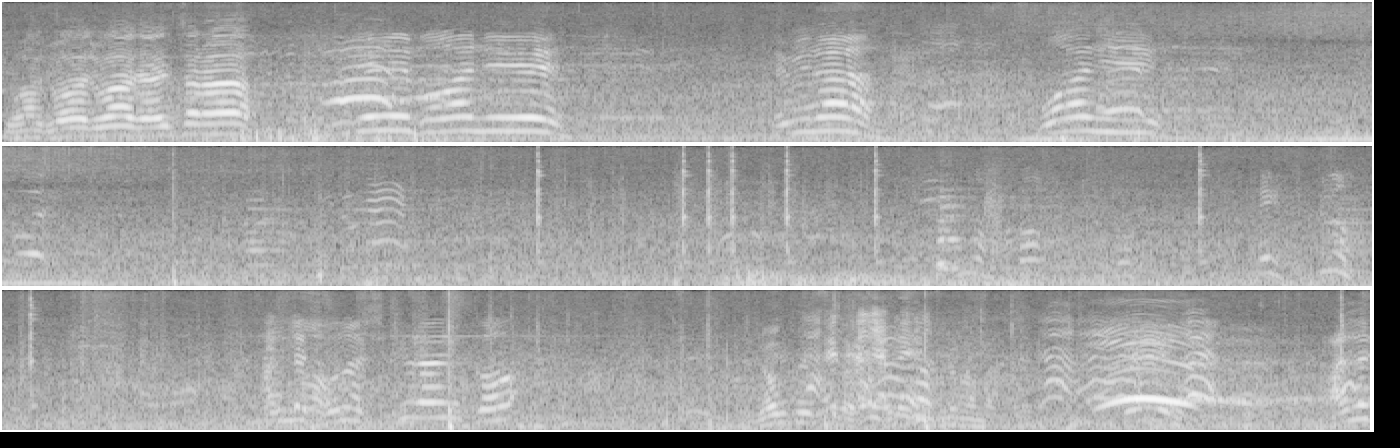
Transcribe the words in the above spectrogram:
좋아, 좋아, 좋아. 잘했잖아. 이태민 뭐하니? 재민아 뭐하니? 에이, 끊어. 안돼 전화 시키라니까. 명패스가 들어가면 안돼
